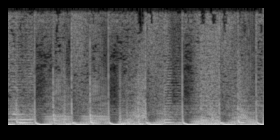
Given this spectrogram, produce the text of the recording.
Thank you.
